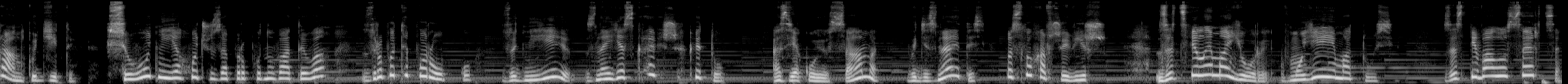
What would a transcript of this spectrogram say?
ранку, діти! Сьогодні я хочу запропонувати вам зробити поробку з однією з найяскравіших квіток, а з якою саме ви дізнаєтесь, послухавши вірш. Зацвіли майори в моєї матусі, заспівало серце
